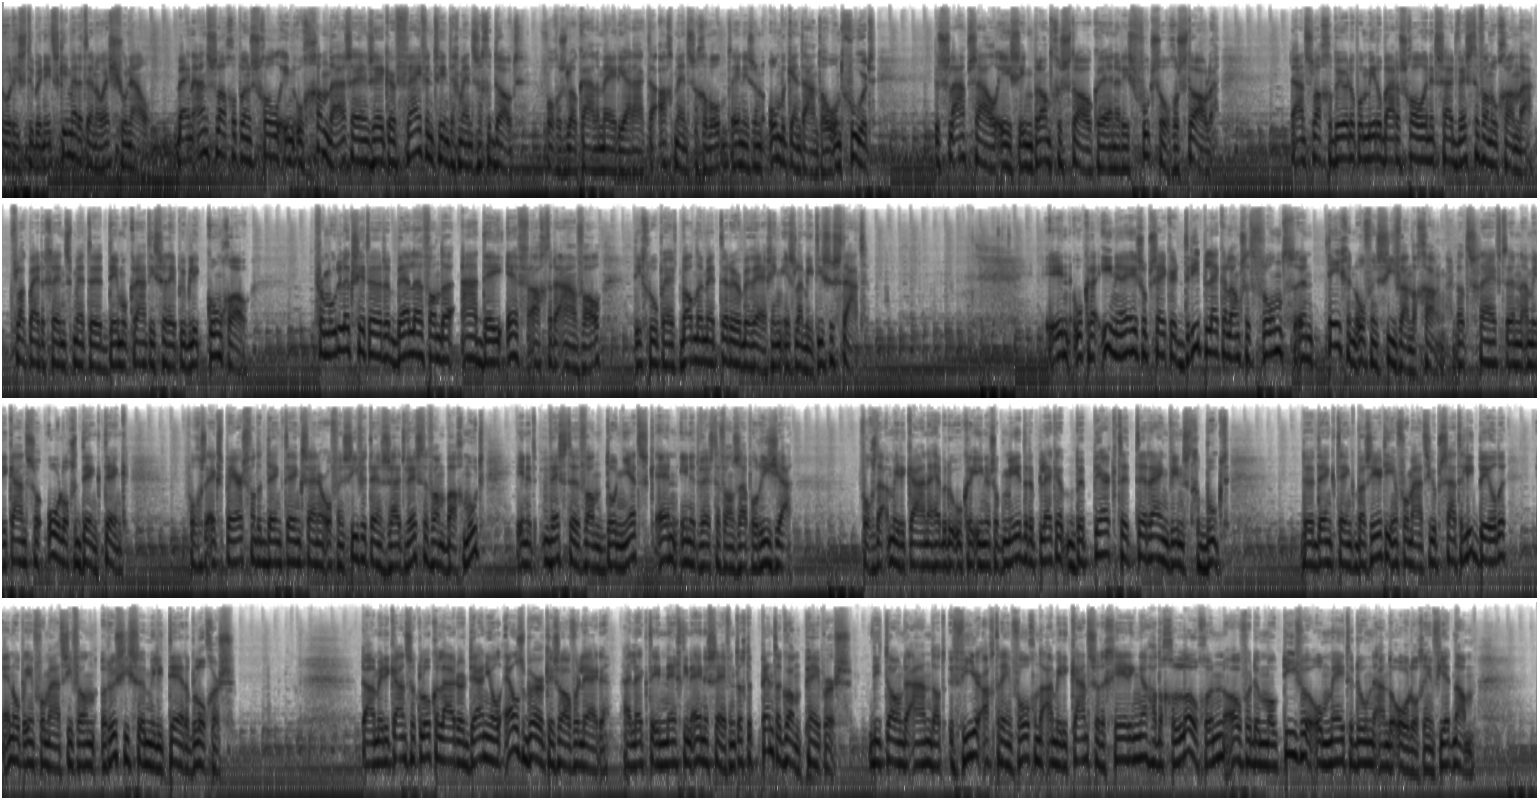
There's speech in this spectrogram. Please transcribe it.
Joris Stubenitski met het NOS-journaal. Bij een aanslag op een school in Oeganda zijn zeker 25 mensen gedood. Volgens lokale media raakten 8 mensen gewond en is een onbekend aantal ontvoerd. De slaapzaal is in brand gestoken en er is voedsel gestolen. De aanslag gebeurde op een middelbare school in het zuidwesten van Oeganda... vlakbij de grens met de Democratische Republiek Congo... Vermoedelijk zitten rebellen van de ADF achter de aanval. Die groep heeft banden met terreurbeweging Islamitische Staat. In Oekraïne is op zeker drie plekken langs het front een tegenoffensief aan de gang. Dat schrijft een Amerikaanse oorlogsdenktank. Volgens experts van de denktank zijn er offensieven ten zuidwesten van Bakhmut... in het westen van Donetsk en in het westen van Zaporizhia. Volgens de Amerikanen hebben de Oekraïners op meerdere plekken beperkte terreinwinst geboekt. De denktank baseert die informatie op satellietbeelden en op informatie van Russische militaire bloggers. De Amerikaanse klokkenluider Daniel Ellsberg is overleden. Hij lekte in 1971 de Pentagon Papers. Die toonden aan dat vier achtereenvolgende Amerikaanse regeringen hadden gelogen... over de motieven om mee te doen aan de oorlog in Vietnam.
